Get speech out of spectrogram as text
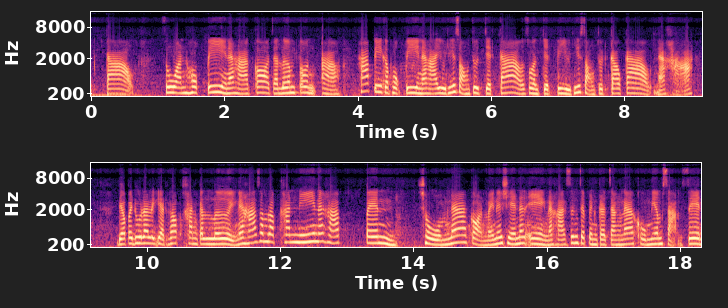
2.79 ส่วน 6 ปีนะคะ ก็จะเริ่มต้นอ่า5ปีกับ 6 ปีนะคะ อยู่ที่ 2.79 ส่วน 7 ปีอยู่ที่ 2.99 นะคะ เดี๋ยวไปดูรายละเอียดรอบคันกันเลยนะคะสำหรับคันนี้นะคะเป็นโฉมหน้าก่อนไมเนอร์เชนนั่นเองนะคะ ซึ่งจะเป็นกระจังหน้าโครเมียม 3 เส้น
